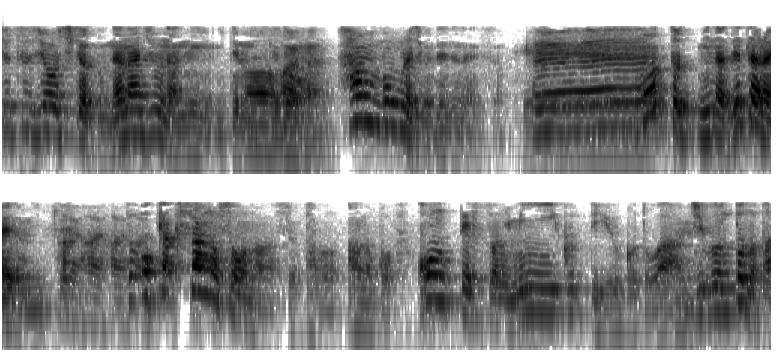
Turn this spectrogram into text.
出場資格70何人いてるんですけど、半分ぐらいしか出てないんですよもっとみんな出たらいいのにって、はいはいはいお客さんもそうなんですよ多分。あの子コンテストに見に行くっていうことはうん自分との戦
